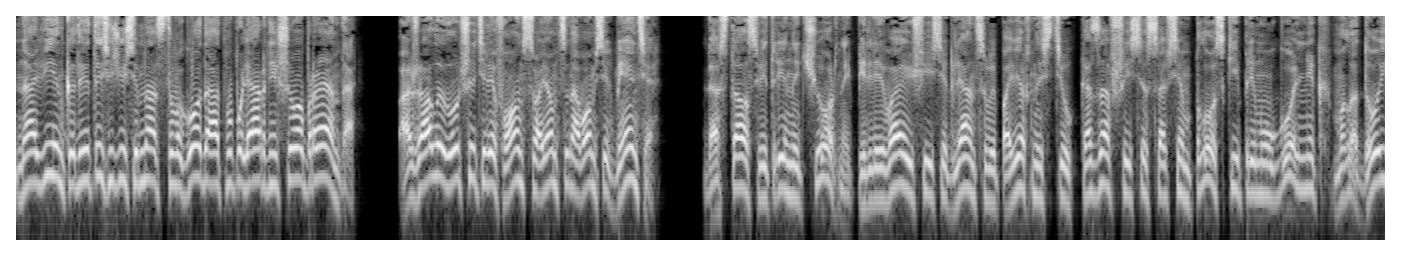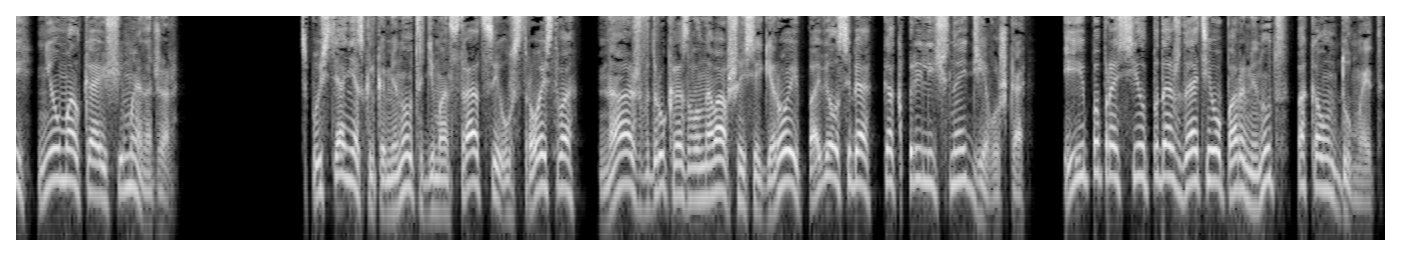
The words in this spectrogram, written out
Новинка 2017 года от популярнейшего бренда. Пожалуй, лучший телефон в своем ценовом сегменте. достал с витрины черный, переливающийся глянцевой поверхностью, казавшийся совсем плоский прямоугольник, молодой, неумолкающий менеджер. Спустя несколько минут демонстрации устройства наш вдруг разволновавшийся герой повел себя как приличная девушка и попросил подождать его пару минут, пока он думает.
